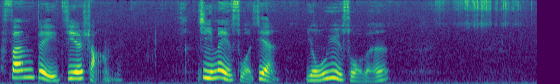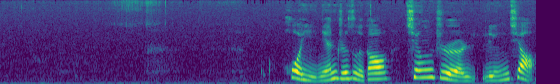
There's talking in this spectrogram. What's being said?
翻倍皆赏，既昧所见，犹豫所闻。或以年值自高，轻质灵窍。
